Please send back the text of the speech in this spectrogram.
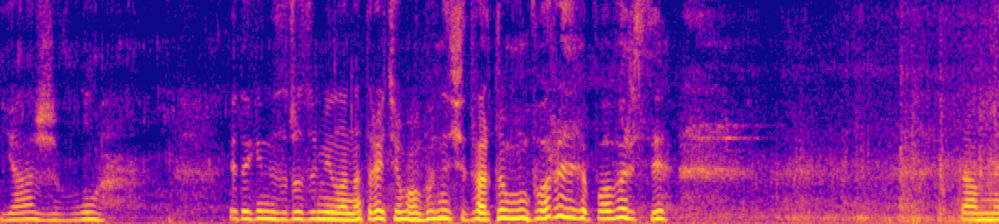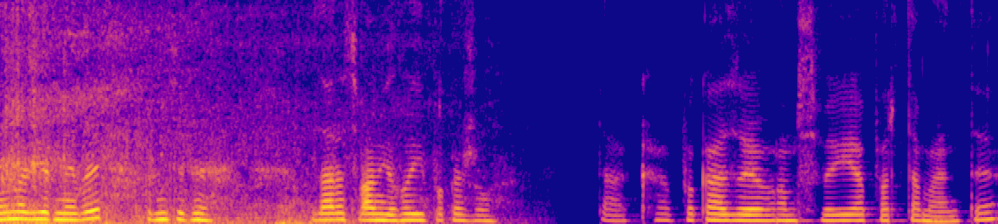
Я живу. Я так і не зрозуміла на третьому або на четвертому поверсі. Там неймовірний вид. В принципі, зараз вам його і покажу. Так, показую вам свої апартаменти,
